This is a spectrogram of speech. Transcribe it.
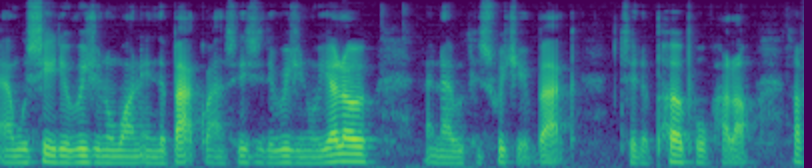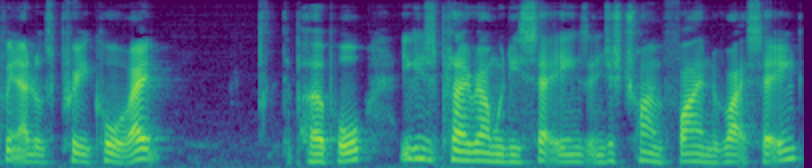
And we'll see the original one in the background. So this is the original yellow. And now we can switch it back to the purple color. So I think that looks pretty cool right? The purple. You can just play around with these settings and just try and find the right setting.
